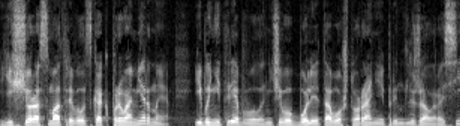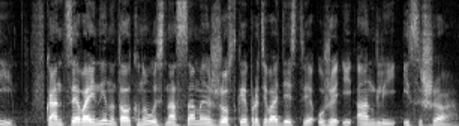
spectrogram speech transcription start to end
еще рассматривалась как правомерная, ибо не требовала ничего более того, что ранее принадлежало России, в конце войны натолкнулась на самое жесткое противодействие уже и Англии, и США.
